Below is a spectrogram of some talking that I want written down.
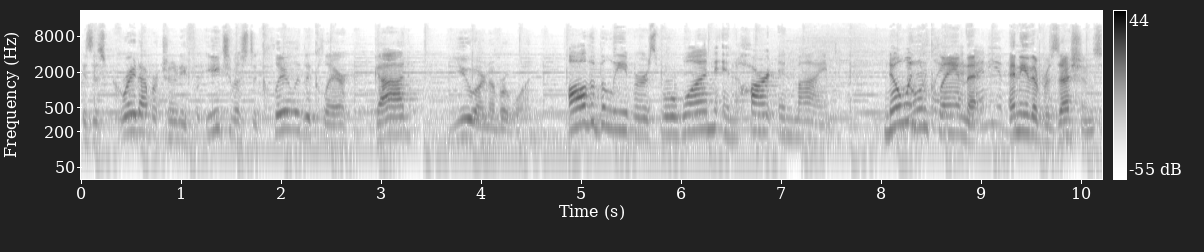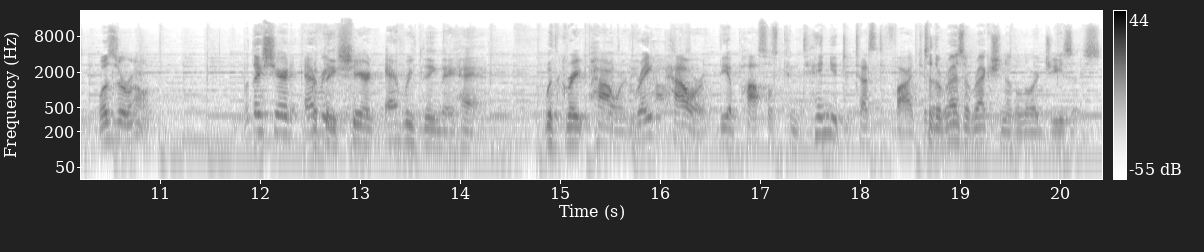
is this great opportunity for each of us to clearly declare, God, you are number one. All the believers were one in heart and mind. No one, no one claimed that, any, of any of their possessions was their own. But they shared everything. But they shared everything they had with great power. With great apostles. power, the apostles continued to testify to, to the, the resurrection of the Lord Jesus.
